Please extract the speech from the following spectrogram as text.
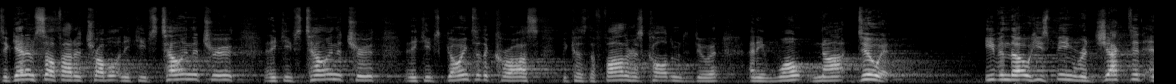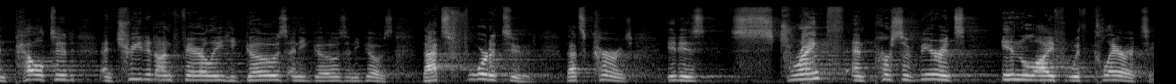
to get himself out of trouble, and he keeps telling the truth, and he keeps telling the truth, and he keeps going to the cross because the Father has called him to do it, and he won't not do it. Even though he's being rejected and pelted and treated unfairly, he goes and he goes and he goes. That's fortitude. That's courage. It is strength and perseverance in life with clarity.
